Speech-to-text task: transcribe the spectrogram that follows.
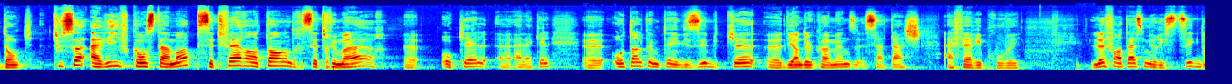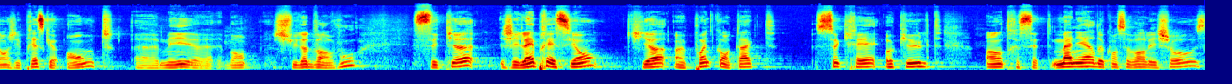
Donc, tout ça arrive constamment, c'est de faire entendre cette rumeur euh, auquel, euh, à laquelle euh, autant le comité invisible que The Undercommons s'attachent à faire éprouver. Le fantasme heuristique dont j'ai presque honte, mais bon, je suis là devant vous, c'est que j'ai l'impression qu'il y a un point de contact secret, occulte, entre cette manière de concevoir les choses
